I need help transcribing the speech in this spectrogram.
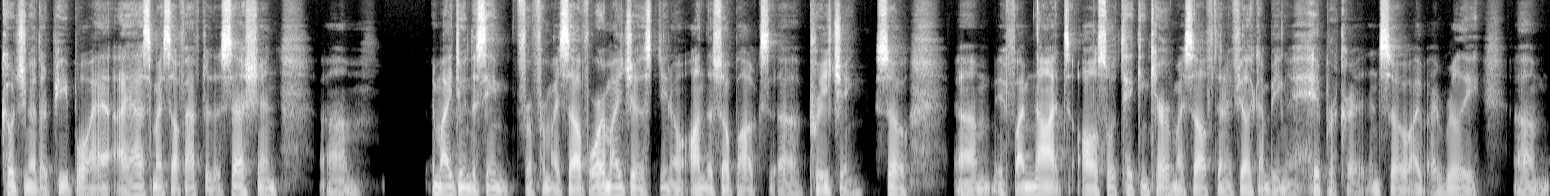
coaching other people, I, I ask myself after the session, um, am I doing the same for, for myself or am I just, you know, on the soapbox uh, preaching? So um, if I'm not also taking care of myself, then I feel like I'm being a hypocrite. And so I, I really um,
